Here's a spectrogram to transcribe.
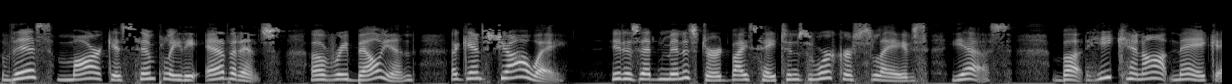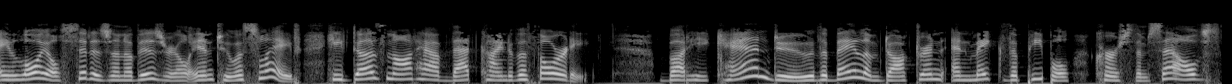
This mark is simply the evidence of rebellion against Yahweh. It is administered by Satan's worker slaves, yes, but he cannot make a loyal citizen of Israel into a slave. He does not have that kind of authority. But he can do the Balaam doctrine and make the people curse themselves.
